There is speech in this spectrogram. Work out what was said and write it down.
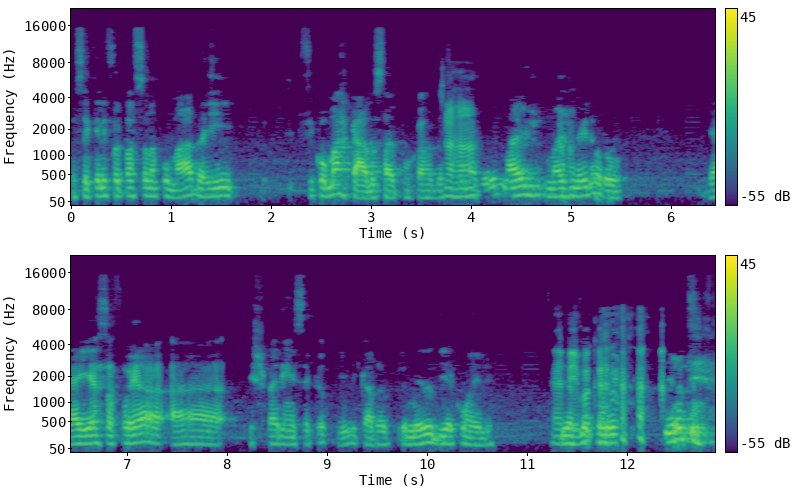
Eu sei que ele foi passando a pomada e ficou marcado, sabe, por causa da Aham. queimadura, mas, mas melhorou. E aí essa foi a, a experiência que eu tive, cara, o primeiro dia com ele. É E bem bacana. falei-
